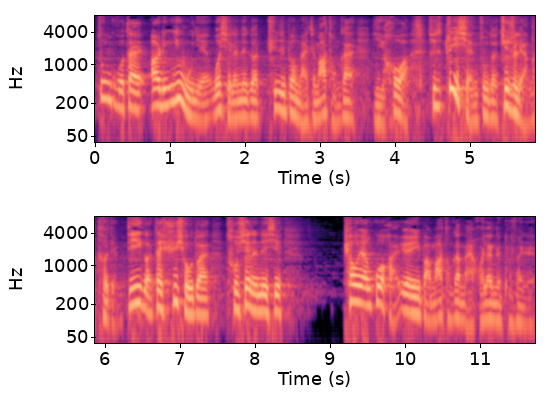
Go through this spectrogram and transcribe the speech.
中国在二零一五年我写了那个去日本买只马桶盖以后啊，其实最显著的就是两个特点。第一个，在需求端出现了那些漂洋过海愿意把马桶盖买回来那部分人，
